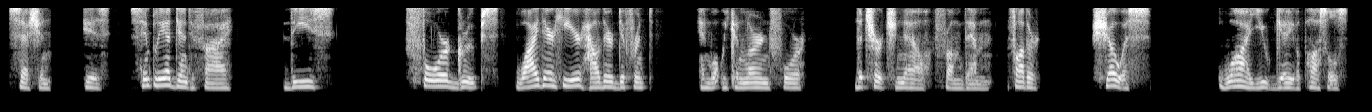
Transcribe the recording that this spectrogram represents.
session is simply identify these four groups, why they're here, how they're different, and what we can learn for the church now from them. Father, show us why you gave apostles,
